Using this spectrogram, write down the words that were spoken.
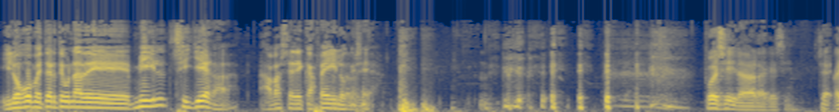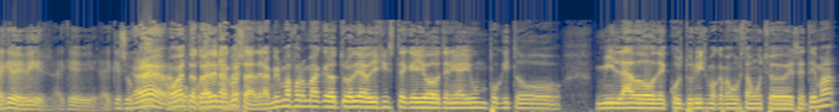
y luego meterte una de 1.000 si llega, a base de café y lo que sea. Pues sí, la verdad que sí. Sí. Hay que vivir, hay que vivir, hay que sufrir. no, no, para un momento, te voy a decir una cosa. De la misma forma que el otro día dijiste que yo tenía ahí un poquito mi lado de culturismo que me gusta mucho ese tema.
